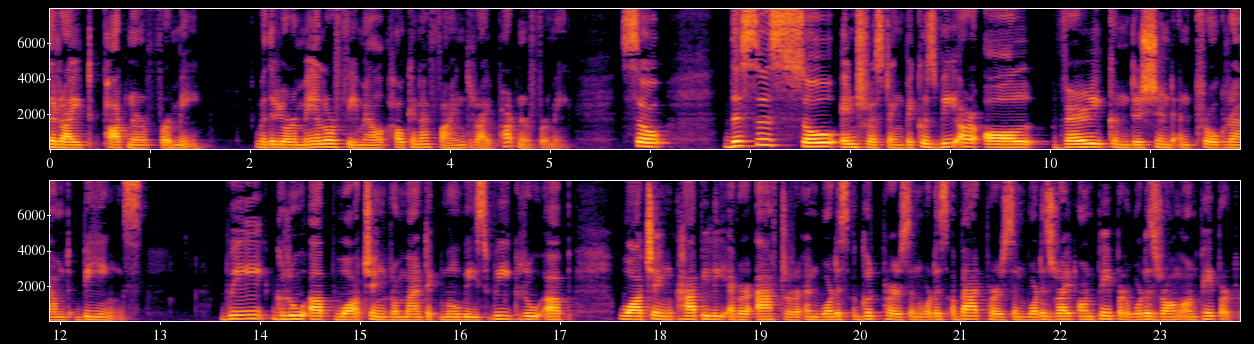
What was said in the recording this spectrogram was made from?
the Right Partner for Me? Whether you're a male or female, how can I find the right partner for me? So, this is so interesting because we are all very conditioned and programmed beings. We grew up watching romantic movies. We grew up watching happily ever after and what is a good person, what is a bad person, what is right on paper, what is wrong on paper.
